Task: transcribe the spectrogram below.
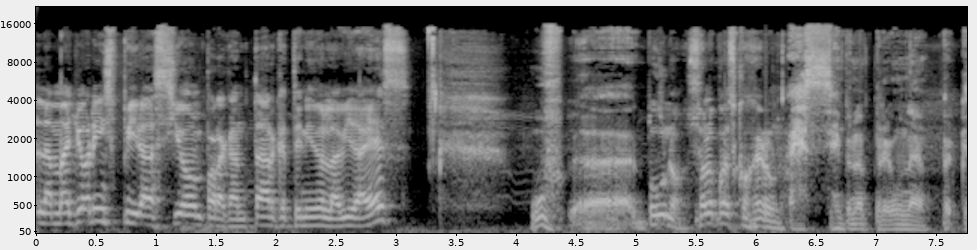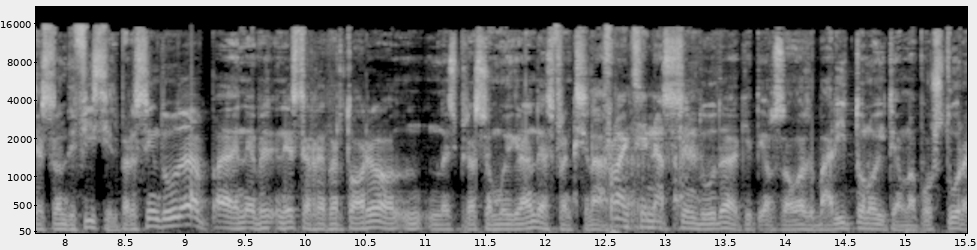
la mayor inspiración para cantar que he tenido en la vida es... Uf, uh, uno, solo puedes escoger uno. Es siempre una, una cuestión difícil, pero sin duda en, en, este repertorio una inspiración muy grande es Frank Sinatra. Frank Sinatra. Sin duda, que tiene una voz barítono y tiene una postura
